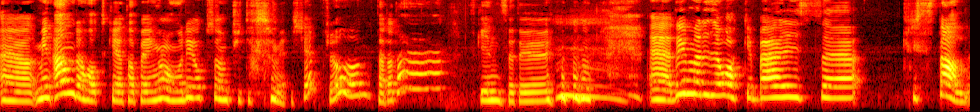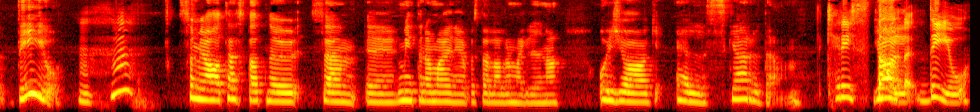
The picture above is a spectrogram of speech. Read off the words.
-hmm. eh, min andra hot kan jag ta på en gång och det är också en produkt som jag köpt från ta -da -da, Skin City. Mm. det är Maria Åkerbergs kristalldeo. -hmm. Som jag har testat nu sen eh, mitten av maj när jag beställde alla de här grejerna. Och jag älskar den. Kristalldeo?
